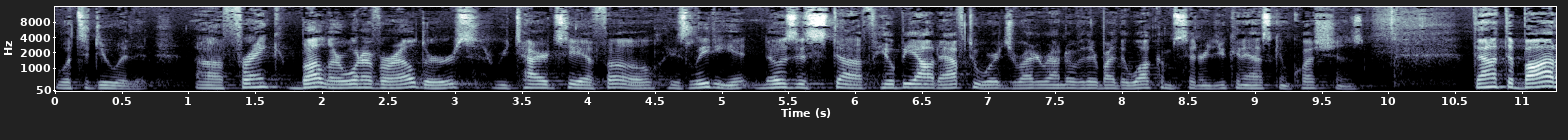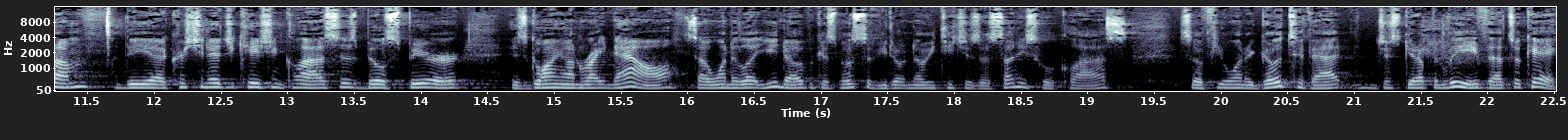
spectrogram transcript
what to do with it. Uh, Frank Butler, one of our elders, retired CFO, is leading it, knows his stuff. He'll be out afterwards, right around over there by the Welcome Center. You can ask him questions. Down at the bottom, the uh, Christian education classes, Bill Spear is going on right now. So I want to let you know because most of you don't know he teaches a Sunday school class. So if you want to go to that, just get up and leave. That's okay.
